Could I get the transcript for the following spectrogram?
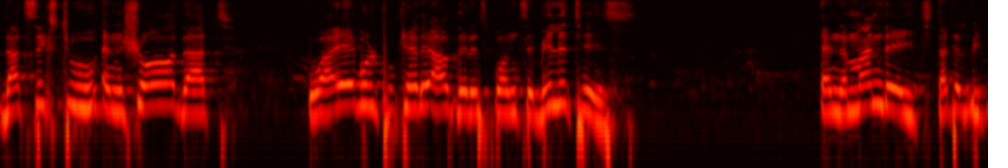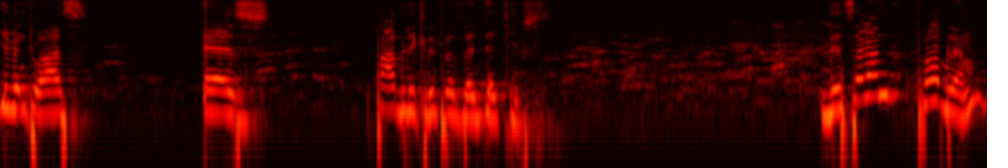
that seeks to ensure that we are able to carry out the responsibilities and the mandate that has been given to us as public representatives. The second problem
